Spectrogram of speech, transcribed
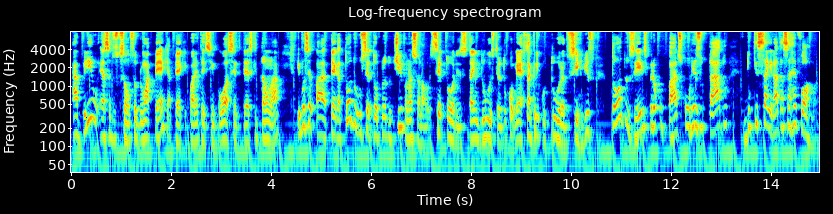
abriu essa discussão sobre uma PEC, a PEC 45 ou a 110 que estão lá, e você pega todo o setor produtivo nacional, setores da indústria, do comércio, da agricultura, do serviço, todos eles preocupados com o resultado do que sairá dessa reforma.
